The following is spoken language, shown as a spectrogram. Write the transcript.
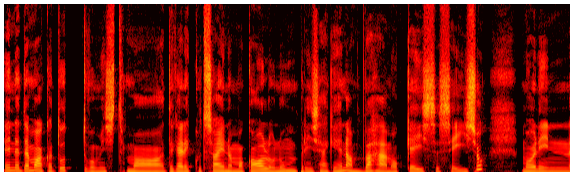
enne temaga tutvumist ma tegelikult sain oma kaalunumbri isegi enam-vähem okeisse seisu. ma olin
